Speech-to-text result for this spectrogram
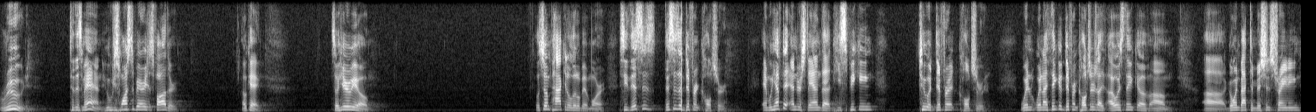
rude to this man who just wants to bury his father? Okay. So here we go. Let's unpack it a little bit more. See, this is this is a different culture. And we have to understand that he's speaking to a different culture. When, when I think of different cultures, I, I always think of um, uh, going back to missions training.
